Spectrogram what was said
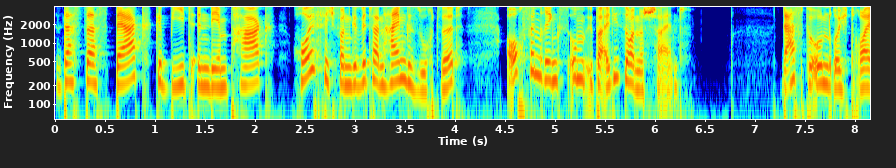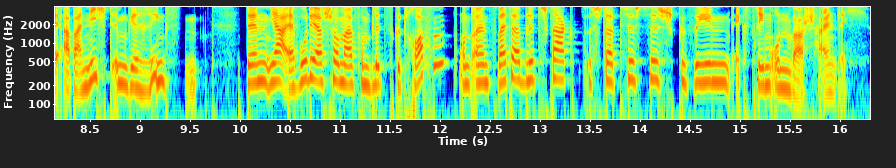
dass das Berggebiet in dem Park häufig von Gewittern heimgesucht wird, auch wenn ringsum überall die Sonne scheint. Das beunruhigt Roy aber nicht im geringsten. Denn ja, er wurde ja schon mal vom Blitz getroffen und ein zweiter Blitzschlag ist statistisch gesehen extrem unwahrscheinlich.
